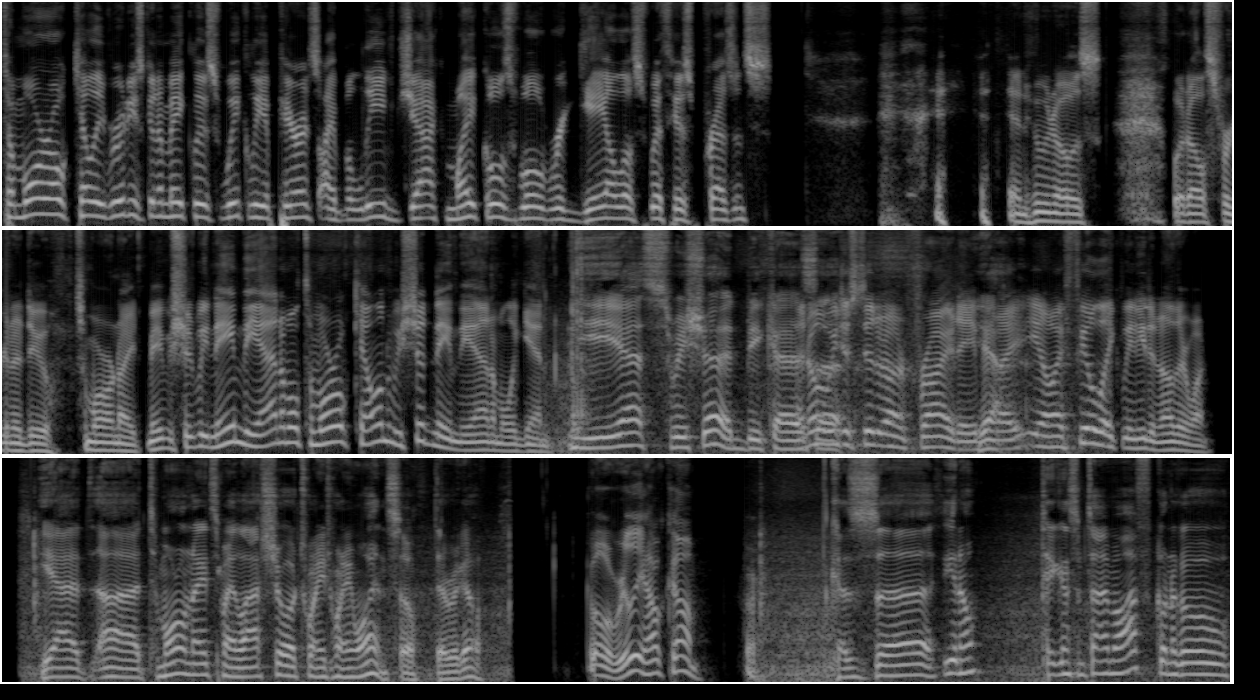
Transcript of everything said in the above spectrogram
tomorrow. Kelly Rudy's going to make his weekly appearance. I believe Jack Michaels will regale us with his presence. and who knows what else we're going to do tomorrow night. Maybe should we name the animal tomorrow, Kellen? We should name the animal again. Yes, we should because I know uh, we just did it on Friday, yeah. but I, you know, I feel like we need another one. yeah. Uh, tomorrow night's my last show of 2021, so there we go. Oh, really? How come? Because uh, you know, taking some time off, going to go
